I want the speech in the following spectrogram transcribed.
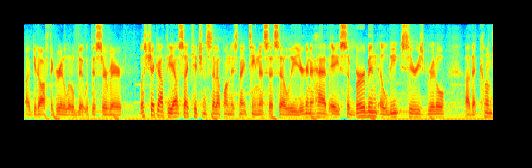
uh, get off the grid a little bit with this Surveyor. Let's check out the outside kitchen setup on this 19 SSLE. You're gonna have a Suburban Elite Series griddle uh, that comes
